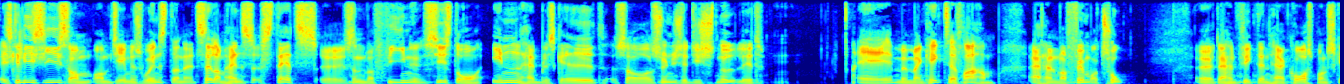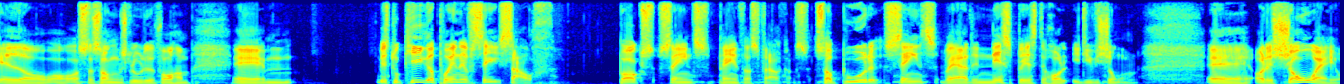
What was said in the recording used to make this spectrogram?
jeg skal lige sige om, om James Winston, at selvom hans stats øh, sådan var fine sidste år, inden han blev skadet, så synes jeg, de snød lidt Øh, men man kan ikke tage fra ham, at han var 5 og 2 øh, da han fik den her korsbåndsskade, og, og, og sæsonen sluttede for ham. Øh, hvis du kigger på NFC South, Bucks, Saints, Panthers, Falcons, så burde Saints være det næstbedste hold i divisionen. Øh, og det sjove er jo,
